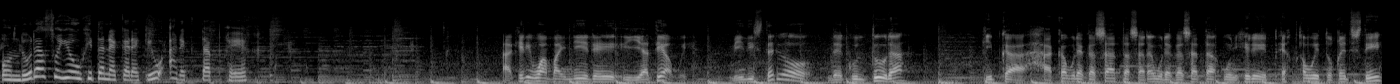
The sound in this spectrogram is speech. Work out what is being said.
Honduras suyu uhitanakarakiu arektapkek Akiri Wambainire Yatiawi, Ministerio de Cultura, Kipka Hakawura Kasata, Sarawura Kasata, Unjire Pektawi Toquetsti,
